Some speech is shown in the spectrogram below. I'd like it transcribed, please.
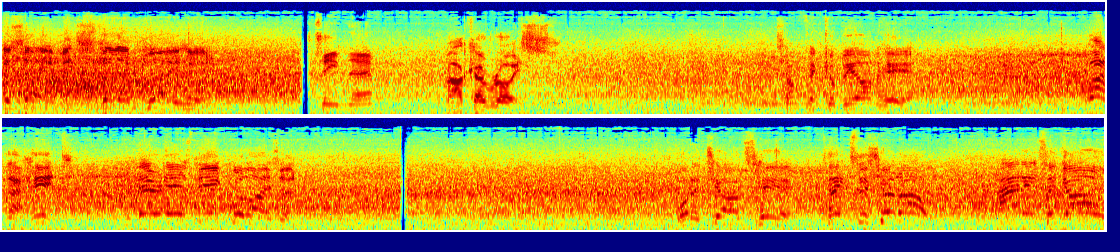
the save. It's still in play here. Team there. Marco Reus. Something could be on here. What a hit! And there it is, the equaliser. What a chance here. Takes the shot off. And it's a goal.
